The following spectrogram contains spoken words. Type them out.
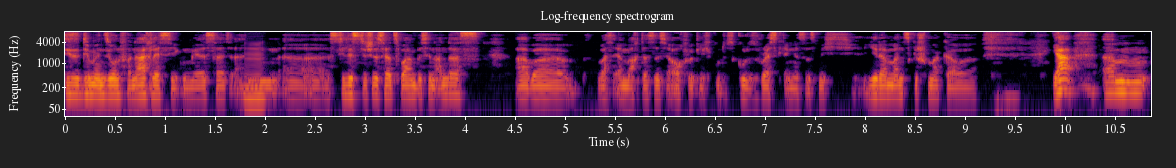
diese Dimension vernachlässigen. Er ist halt ein, mhm. äh, stilistisch ist er zwar ein bisschen anders, aber was er macht, das ist ja auch wirklich gutes, gutes Wrestling. Es ist nicht jedermanns Geschmack, aber ja, ähm,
